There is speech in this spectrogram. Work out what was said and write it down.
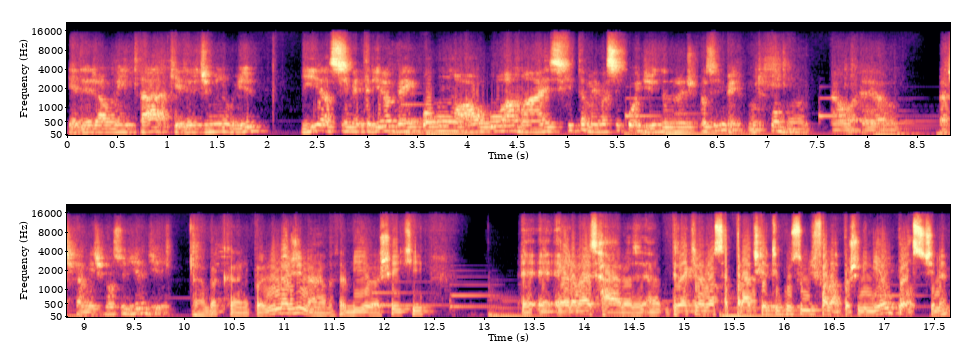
querer aumentar, querer diminuir. E a simetria vem como algo a mais que também vai ser corrigido durante o procedimento. Muito comum. É, é praticamente o nosso dia a dia. Ah, bacana. Pô, eu não imaginava, sabia? Eu achei que é, é, era mais raro. Apesar que na nossa prática eu tenho o costume de falar, poxa, ninguém é um poste, né?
